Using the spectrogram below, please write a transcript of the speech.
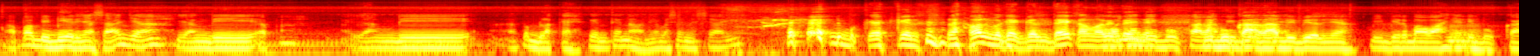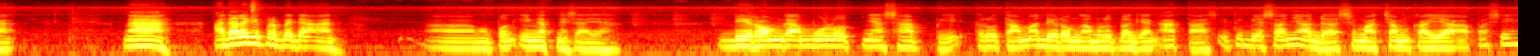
apa bibirnya saja yang di apa yang di apa belakehkeun teh naon ya bahasa Indonesia Dibekekeun. Naon bekekeun teh Pokoknya tehnya. dibuka lah dibuka lah bibirnya. bibirnya. bibir bawahnya Hmm. dibuka. Nah, ada lagi perbedaan. Eh, mumpung ingat nih saya. Di rongga mulutnya sapi, terutama di rongga mulut bagian atas, itu biasanya ada semacam kayak apa sih?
